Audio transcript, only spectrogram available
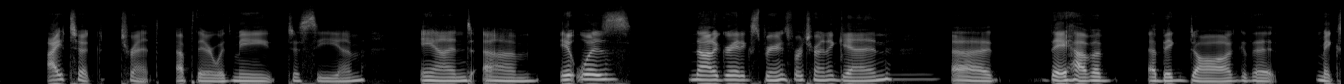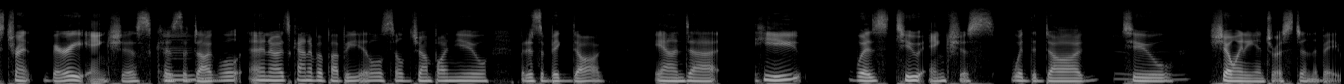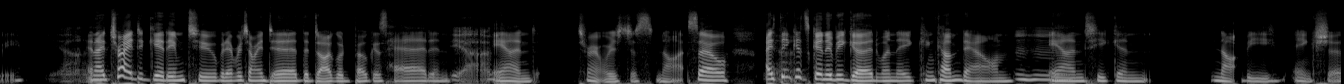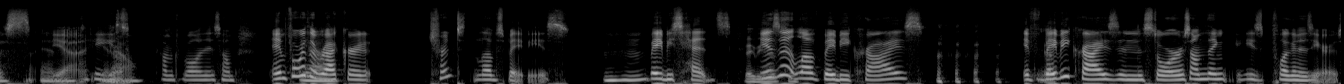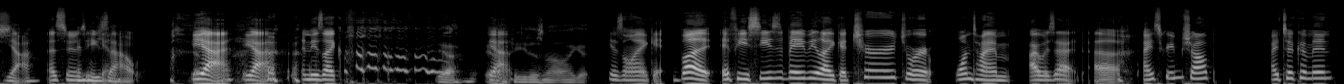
I took Trent up there with me to see him. And um, it was not a great experience for Trent again. Uh, they have a, a big dog that makes Trent very anxious because the dog Mm. will, I know it's kind of a puppy, it'll still jump on you, but it's a big dog. And uh, he was too anxious with the dog to Mm. show any interest in the baby. Yeah. And I tried to get him to, but every time I did, the dog would poke his head and yeah. and Trent was just not. So I think it's going to be good when they can come down Mhm. and he can not be anxious. And, Yeah, you he's- know. comfortable in his home. And for the record, Trent loves babies. Mhm. Babies' heads. Baby he doesn't yeah. love baby cries. if Yeah. baby cries in the store or something, he's plugging his ears. Yeah. As soon as And he he's can. out. Yeah, yeah. and he's like, yeah, yeah Yeah. he does not like it he doesn't like it. But if he sees a baby like at church or one time I was at a ice cream shop, I took him in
